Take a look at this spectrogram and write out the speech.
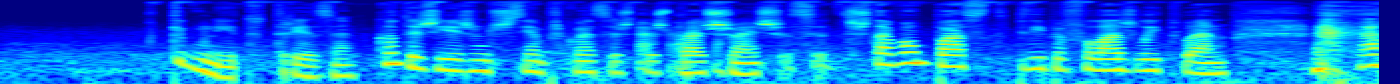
Que bonito, Teresa. Contagias-nos sempre com essas tuas paixões. Estava a um passo de pedir para falares lituano.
